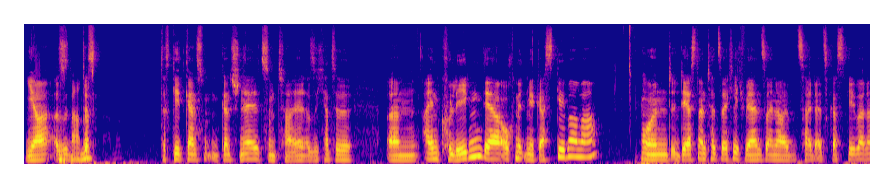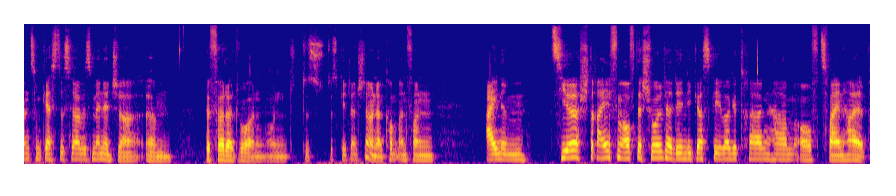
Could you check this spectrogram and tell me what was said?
Ja, also das, das geht ganz, ganz schnell zum Teil. Also ich hatte ähm, einen Kollegen, der auch mit mir Gastgeber war. Und der ist dann tatsächlich während seiner Zeit als Gastgeber dann zum Gästeservice Manager ähm, befördert worden. Und das, das geht dann schnell. Und dann kommt man von einem Zierstreifen auf der Schulter, den die Gastgeber getragen haben, auf zweieinhalb,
